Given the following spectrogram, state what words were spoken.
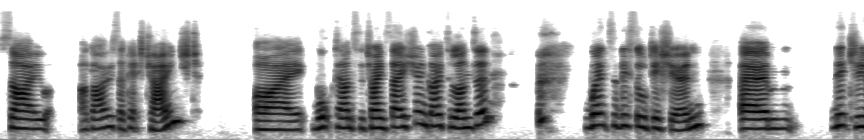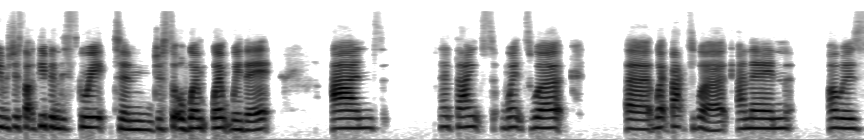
So I go, so I get changed. I walked down to the train station, go to London, went to this audition. Um, literally was just like given the script and just sort of went went with it, and said thanks. Went to work, uh, went back to work, and then I was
